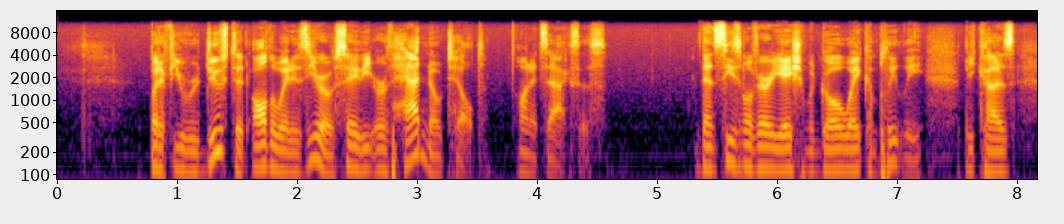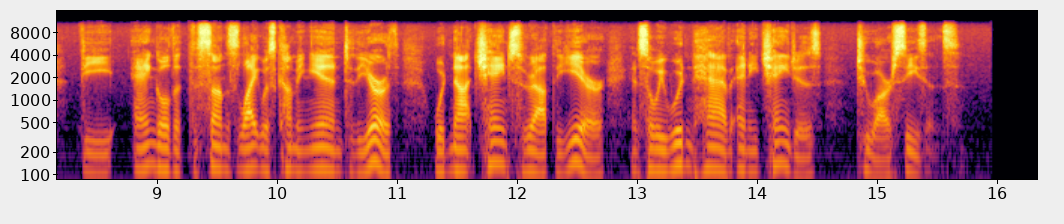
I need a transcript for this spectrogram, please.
But if you reduced it all the way to zero, say the Earth had no tilt on its axis, then seasonal variation would go away completely because the angle that the sun's light was coming in to the earth would not change throughout the year and so we wouldn't have any changes to our seasons.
